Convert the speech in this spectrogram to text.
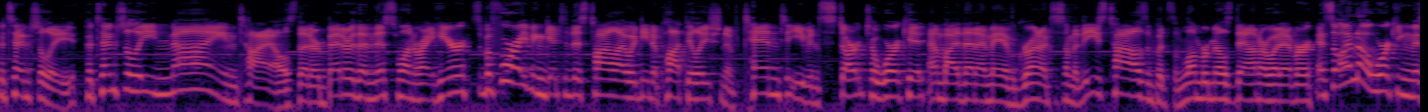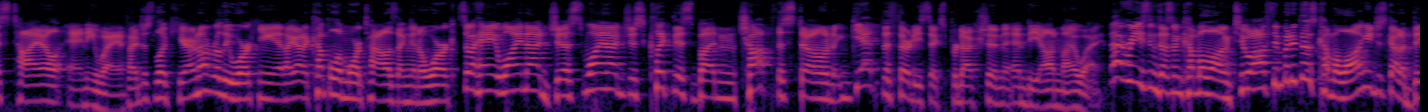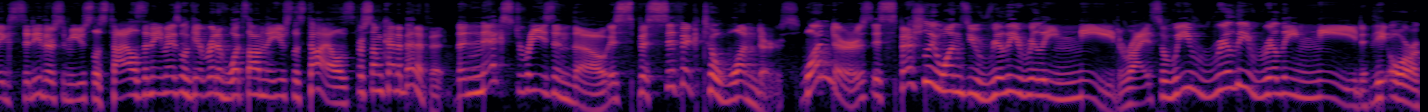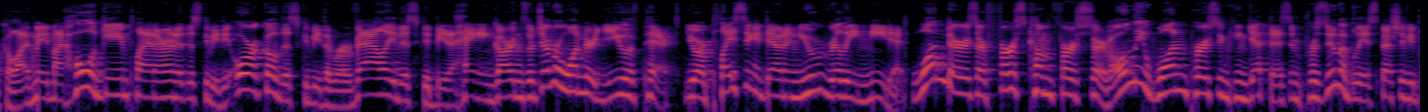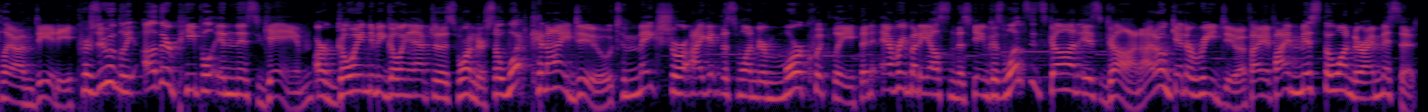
potentially. Potentially nine tiles that are better than this one right here. So before I even get to this tile, I would need a population of 10 to even start to work it. And by then I may have grown out to some of these tiles and put some lumber mills down or whatever. And so I'm not working this tile anyway. If I just look here, I'm not really working it. I got a couple of more tiles I'm gonna work. So hey, why not just, why not just click this button, chop the stone, get the 36 production and be on my way. That reason doesn't come along too often, but it does come along. You just got a big city. There's some useless tiles then you may as well get rid of what's on the useless tiles for some kind of benefit. The next reason, though, is specific to wonders. Wonders, especially ones you really, really need, right? So we really, really need the Oracle. I've made my whole game plan around it. This could be the Oracle, this could be the Ruhr Valley, this could be the Hanging Gardens, whichever wonder you have picked. You are placing it down and you really need it. Wonders are first come, first serve. Only one person can get this, and presumably, especially if you play on Deity, presumably other people in this game game are going to be going after this wonder. So what can I do to make sure I get this wonder more quickly than everybody else in this game? Because once it's gone, it's gone. I don't get a redo. If I if I miss the wonder, I miss it.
